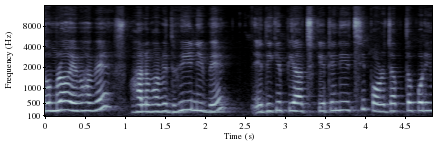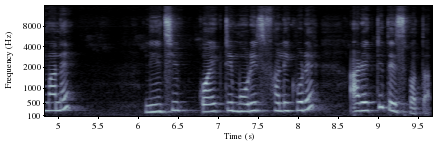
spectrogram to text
তোমরাও এভাবে ভালোভাবে ধুয়ে নিবে। এদিকে পেঁয়াজ কেটে নিয়েছি পর্যাপ্ত পরিমাণে। নিয়েছি কয়েকটি মরিচ ফালি করে আর একটি তেজপাতা।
